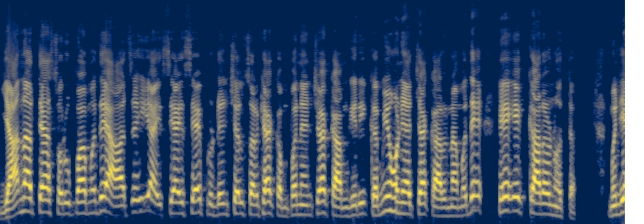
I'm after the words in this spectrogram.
या ना त्या स्वरूपामध्ये आजही आयसीआयसीआय प्रुडेन्शियल सारख्या कंपन्यांच्या कामगिरी कमी होण्याच्या कारणामध्ये हे एक कारण होतं. म्हणजे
